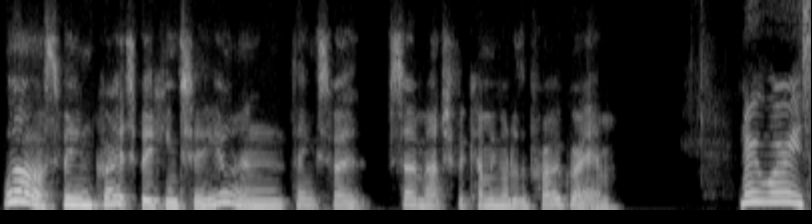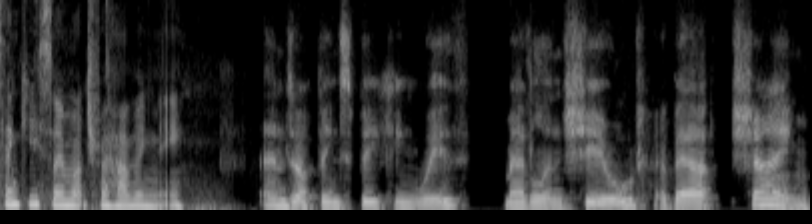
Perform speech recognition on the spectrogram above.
Well, it's been great speaking to you, and thanks for so much for coming onto the program. No worries. Thank you so much for having me. And I've been speaking with Madeleine Shield about shame.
